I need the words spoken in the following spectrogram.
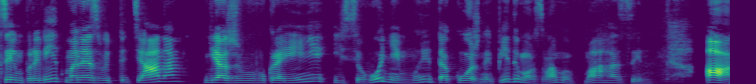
Всім привіт! Мене звуть Тетяна. Я живу в Україні, і сьогодні ми також не підемо з вами в магазин. А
